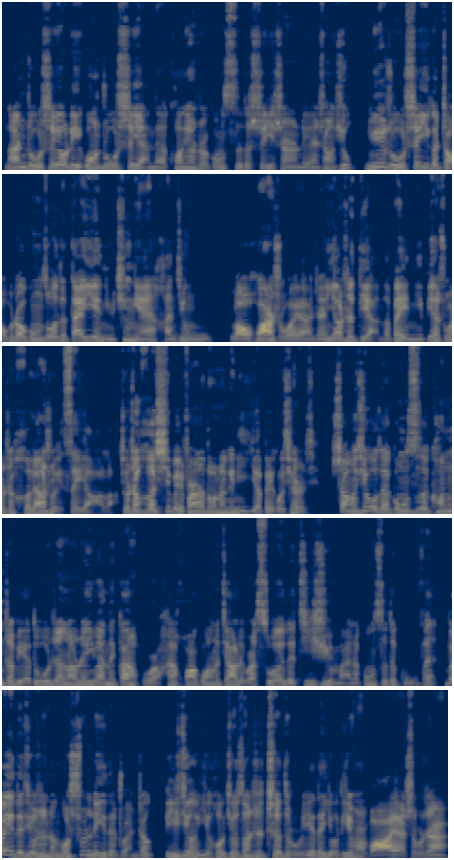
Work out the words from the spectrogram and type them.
男主是由李光洙饰演的矿泉水公司的实习生连尚秀，女主是一个找不着工作的待业女青年韩静茹。老话说呀，人要是点子背，你别说是喝凉水塞牙了，就是喝西北风都能给你噎背过气儿去。尚秀在公司吭哧瘪肚、任劳任怨的干活，还花光了家里边所有的积蓄买了公司的股份，为的就是能够顺利的转正。毕竟以后就算是吃土也得有地方挖呀，是不是？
